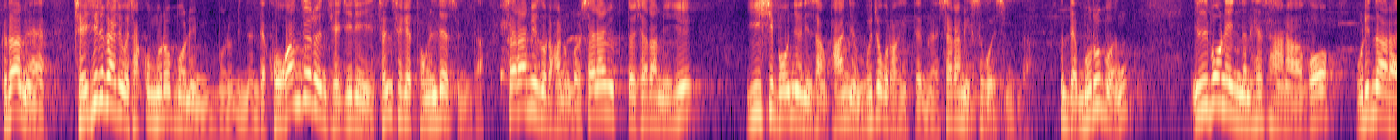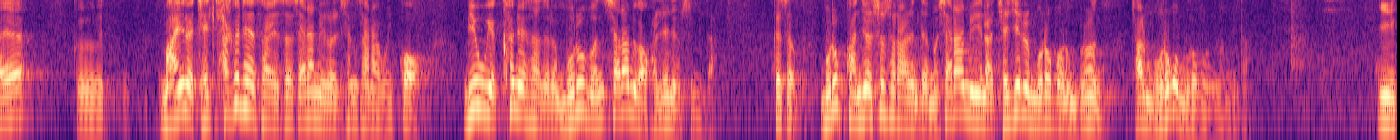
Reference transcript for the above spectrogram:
그 다음에 재질 가지고 자꾸 물어보는 분은 있는데 고관절은 재질이 전 세계 통일됐습니다. 세라믹으로 하는 걸 세라믹도 세라믹이 25년 이상 반영구적으로 하기 때문에 세라믹 쓰고 있습니다. 근데 무릎은 일본에 있는 회사 하나하고 우리나라의 그 마이너 제일 작은 회사에서 세라믹을 생산하고 있고 미국의 큰 회사들은 무릎은 세라믹과 관련이 없습니다. 그래서 무릎 관절 수술하는데 뭐 세라믹이나 재질을 물어보는 분은 잘 모르고 물어보는 겁니다. 이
